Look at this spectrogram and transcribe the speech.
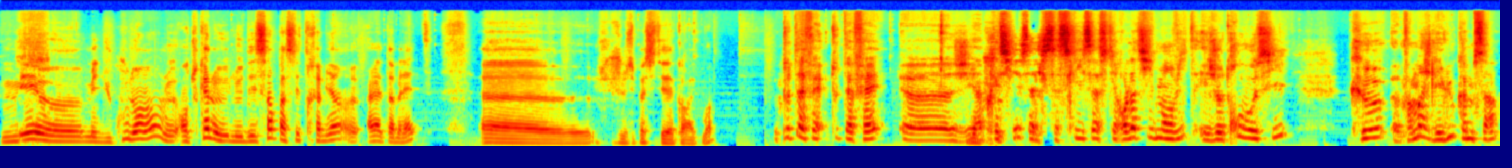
Mais, euh, mais du coup, non, non. le- en tout cas, le, le dessin passait très bien euh, à la tablette. Euh, je sais pas si tu es d'accord avec moi. Tout à fait, tout à fait. Euh, J'ai Bon. apprécié, ça, ça se lit, ça se lit relativement vite, et je trouve aussi que, enfin moi je l'ai lu comme ça,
